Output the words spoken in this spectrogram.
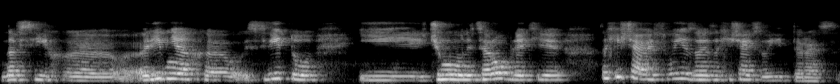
на всіх е, рівнях е, світу. І чому вони це роблять? Захищають свої, захищають свої інтереси.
